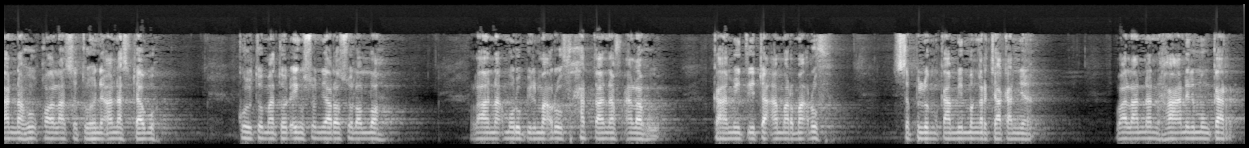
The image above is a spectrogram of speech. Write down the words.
annahu qala setuhune Anas dawuh kultu matur ingsun ya Rasulullah La na'muru bil ma'ruf hatta naf'alahu. Kami tidak amar ma'ruf sebelum kami mengerjakannya. Walanan ha'anil mungkar.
